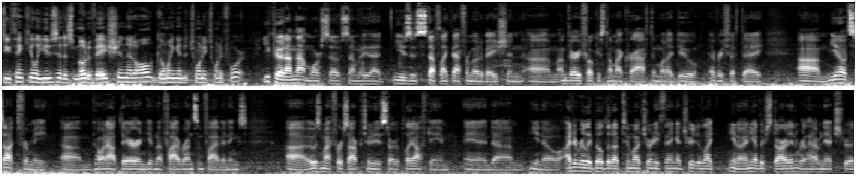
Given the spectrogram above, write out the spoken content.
do you think you'll use it as motivation at all going into 2024? You could. I'm not more so somebody that uses stuff like that for motivation. Um, I'm very focused on my craft and what I do every fifth day. Um, you know, it sucked for me um, going out there and giving up five runs in five innings. Uh, it was my first opportunity to start a playoff game, and um, you know, I didn't really build it up too much or anything. I treated it like you know any other start. I didn't really have any extra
